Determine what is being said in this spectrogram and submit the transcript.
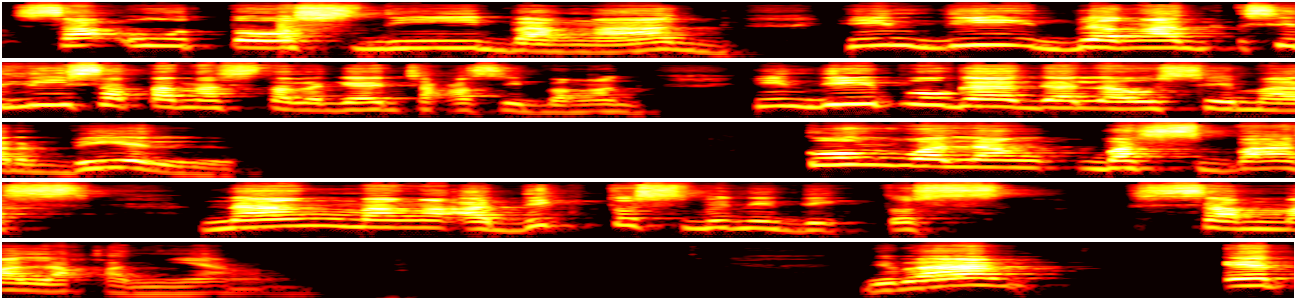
sa utos ni Bangag. Hindi Bangag, si Lisa Tanas talaga yan, tsaka si Bangag. Hindi po gagalaw si Marbil kung walang basbas ng mga addictus benedictus sa Malacanang. Di ba? At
